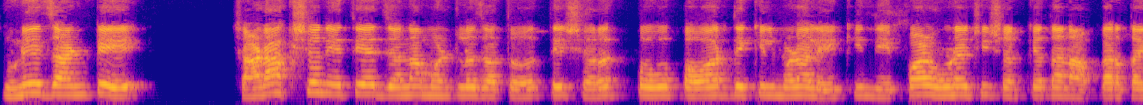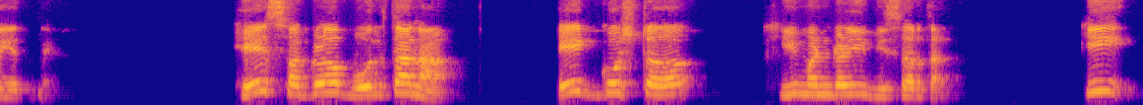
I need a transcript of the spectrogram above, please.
पुणे जाणते चाणाक्ष नेते ज्यांना म्हटलं जातं ते शरद पव- पवार देखील म्हणाले की नेपाळ होण्याची शक्यता नाकारता येत नाही. हे सगळं बोलताना एक गोष्ट ही मंडळी विसरतात की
